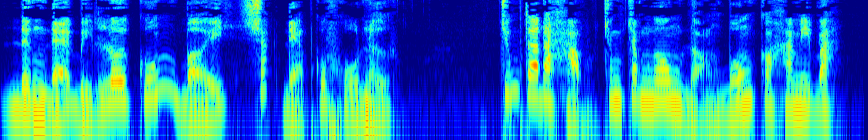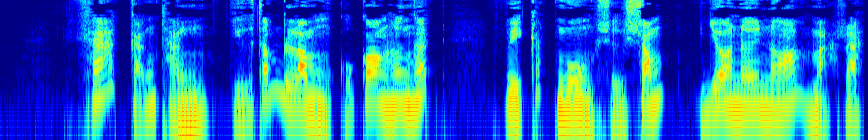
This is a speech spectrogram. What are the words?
đừng để bị lôi cuốn bởi sắc đẹp của phụ nữ. Chúng ta đã học trong châm ngôn đoạn 4 câu 23 khá cẩn thận giữ tấm lòng của con hơn hết, vì các nguồn sự sống do nơi nó mà ra.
